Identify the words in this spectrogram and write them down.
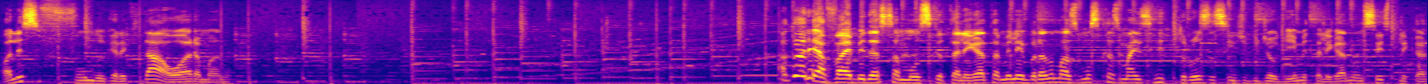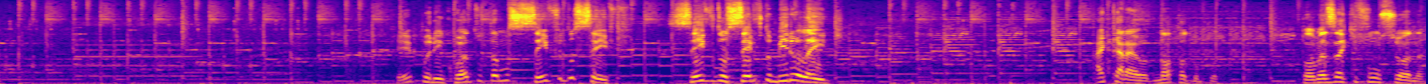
Olha esse fundo, cara. Que da hora, mano. Adorei a vibe dessa música, tá ligado? Tá me lembrando umas músicas mais retrôs, assim, de videogame, tá ligado? Não sei explicar. Ok, por enquanto estamos safe do safe. Safe do safe do Middle Age. Ai, caralho, nota dupla. Pelo menos aqui funciona.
